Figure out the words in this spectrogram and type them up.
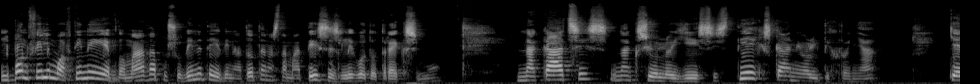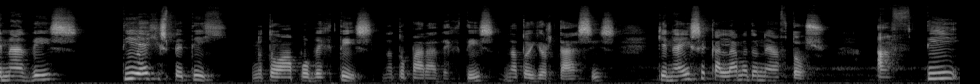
Λοιπόν φίλοι μου αυτή είναι η εβδομάδα που σου δίνεται η δυνατότητα να σταματήσεις λίγο το τρέξιμο, να κάτσεις, να αξιολογήσεις τι έχεις κάνει όλη τη χρονιά και να δεις τι έχεις πετύχει, να το αποδεχτείς, να το παραδεχτείς, να το γιορτάσεις και να είσαι καλά με τον εαυτό σου. Αυτή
